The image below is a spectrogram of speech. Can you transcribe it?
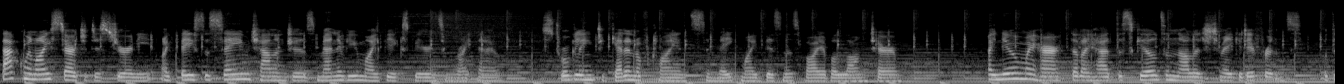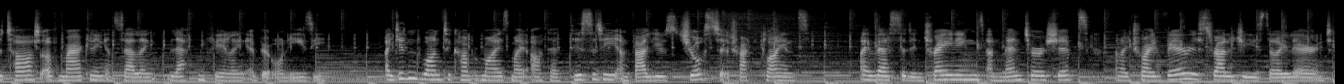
Back when I started this journey, I faced the same challenges many of you might be experiencing right now, struggling to get enough clients to make my business viable long term. I knew in my heart that I had the skills and knowledge to make a difference, but the thought of marketing and selling left me feeling a bit uneasy. I didn't want to compromise my authenticity and values just to attract clients. I invested in trainings and mentorships, and I tried various strategies that I learned,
